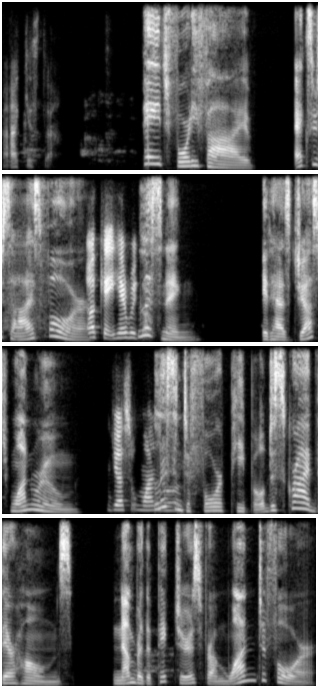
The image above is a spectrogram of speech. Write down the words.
Aquí está. Page 45. Exercise 4. Okay, here we go. Listening. It has just one room. Just one Listen room. to four people describe their homes. Number the pictures from 1 to 4.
